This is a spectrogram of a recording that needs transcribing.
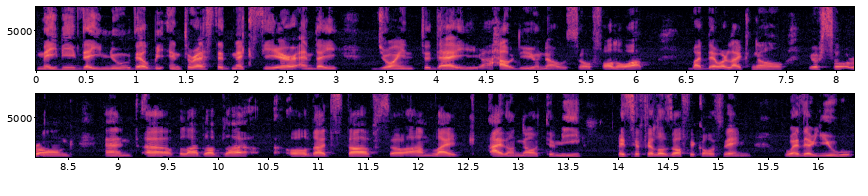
maybe they knew they'll be interested next year and they joined today. How do you know? So follow up. But they were like no you're so wrong. And uh, blah blah blah all that stuff. So i'm like i don't know. To me it's a philosophical thing. Whether you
